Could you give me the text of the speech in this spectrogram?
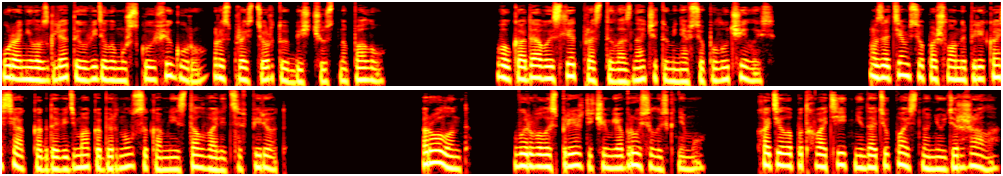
Уронила взгляд и увидела мужскую фигуру, распростертую без чувств на полу. Волкодавый след простыл, а значит, у меня все получилось. Затем все пошло наперекосяк, когда ведьмак обернулся ко мне и стал валиться вперед. «Роланд!» — вырвалось прежде, чем я бросилась к нему. Хотела подхватить, не дать упасть, но не удержала.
